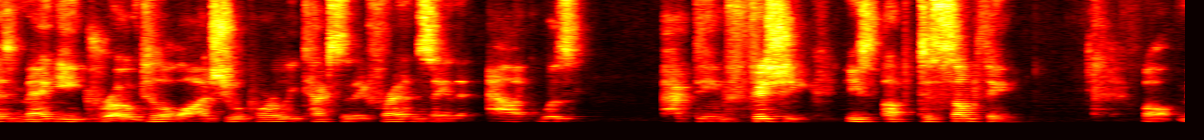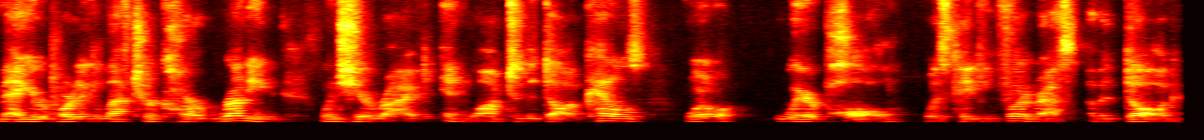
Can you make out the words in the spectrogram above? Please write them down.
As Maggie drove to the lodge, she reportedly texted a friend saying that Alec was acting fishy. He's up to something. Well, Maggie reportedly left her car running when she arrived and walked to the dog kennels where, where Paul was taking photographs of a dog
